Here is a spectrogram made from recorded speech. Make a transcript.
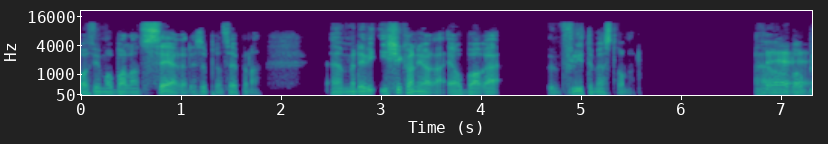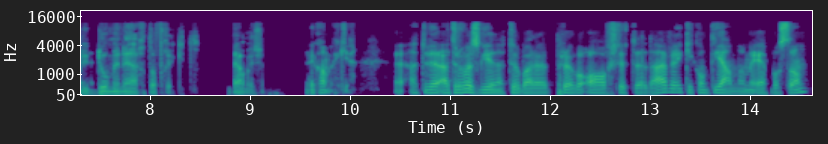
og at vi må balansere disse prinsippene. Eh, men det vi ikke kan gjøre, er å bare flyte med strømmen. Eh, og bare bli dominert av frykt. Det kan vi ikke. Det kan vi ikke. Jeg, tror faktisk vi er nødt til å bare prøve å avslutte det der. Vi har ikke kommet igjennom e-postene.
